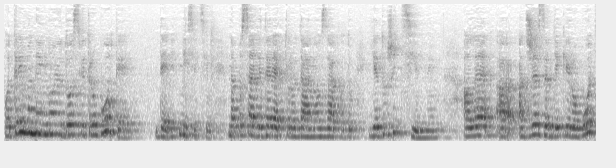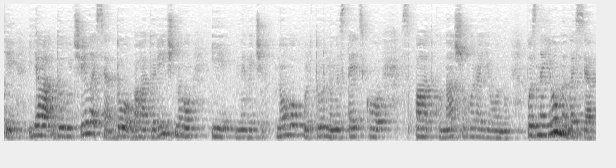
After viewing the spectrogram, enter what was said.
Отриманий мною досвід роботи 9 місяців на посаді директора даного закладу є дуже цінним. Але адже завдяки роботі я долучилася до багаторічного і невичерпного культурно-мистецького спадку нашого району, познайомилася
